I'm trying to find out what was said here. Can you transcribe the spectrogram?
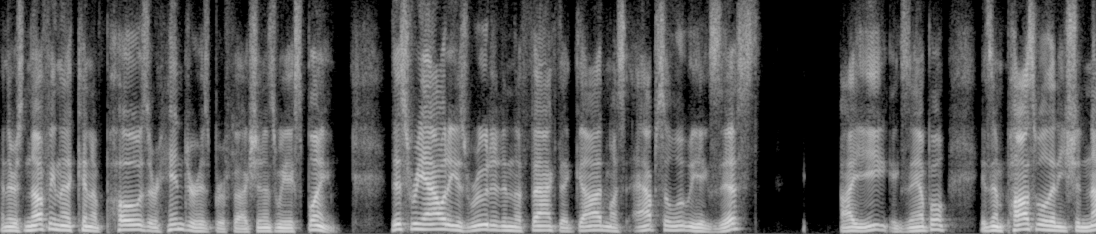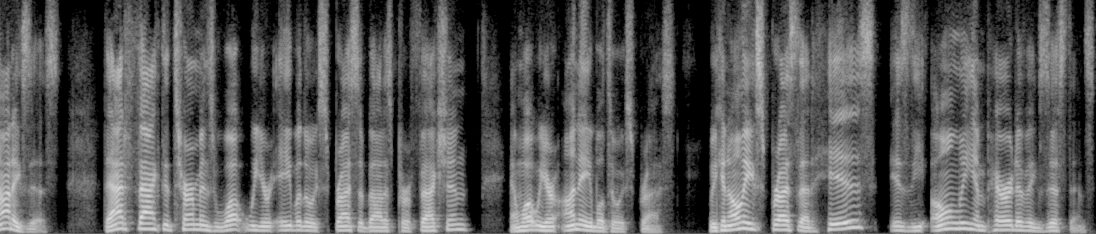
and there's nothing that can oppose or hinder his perfection, as we explained. This reality is rooted in the fact that God must absolutely exist, i.e., example, it's impossible that he should not exist. That fact determines what we are able to express about his perfection and what we are unable to express. We can only express that his is the only imperative existence.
